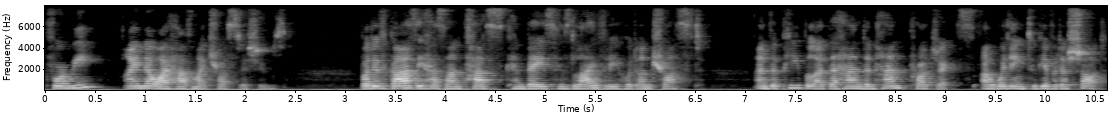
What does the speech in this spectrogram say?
For me, I know I have my trust issues. But if Ghazi Hassan Tas can base his livelihood on trust, and the people at the Hand in Hand projects are willing to give it a shot,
